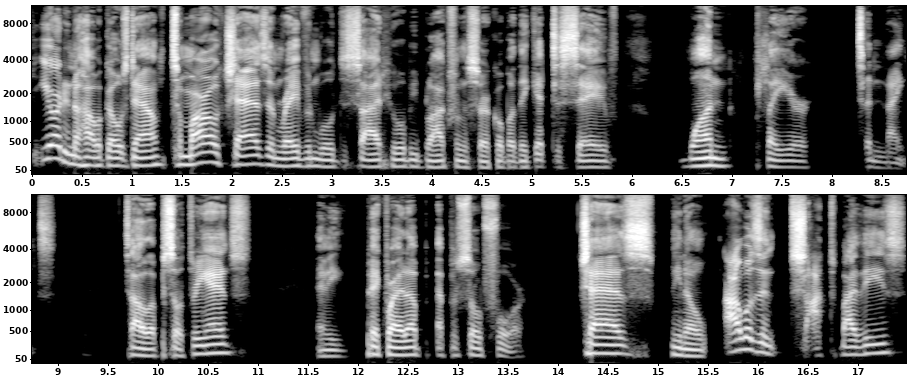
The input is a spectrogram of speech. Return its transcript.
you already know how it goes down. Tomorrow, Chaz and Raven will decide who will be blocked from the circle, but they get to save one player tonight. How episode three ends, and we pick right up episode four. Chaz, you know, I wasn't shocked by these.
